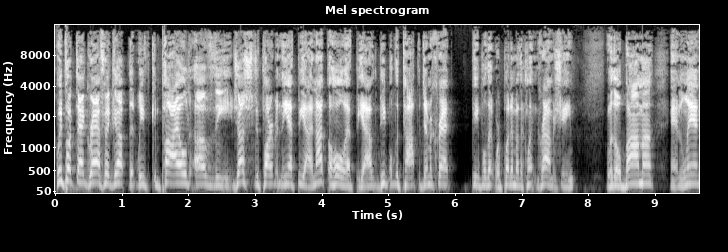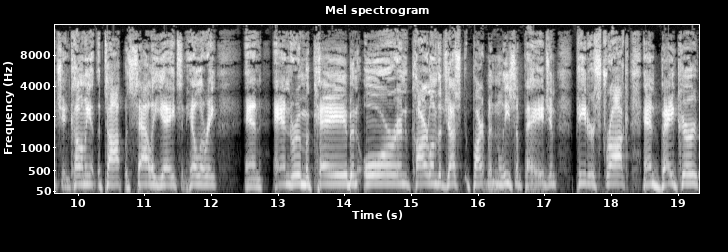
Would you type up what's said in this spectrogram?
We put that graphic up that we've compiled of the Justice Department and the FBI, not the whole FBI, the people at the top, the Democrat people that were put in by the Clinton crime machine with Obama and Lynch and Comey at the top, with Sally Yates and Hillary and Andrew McCabe and Ohr and Carlin, the Justice Department, and Lisa Page and Peter Strzok and Baker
